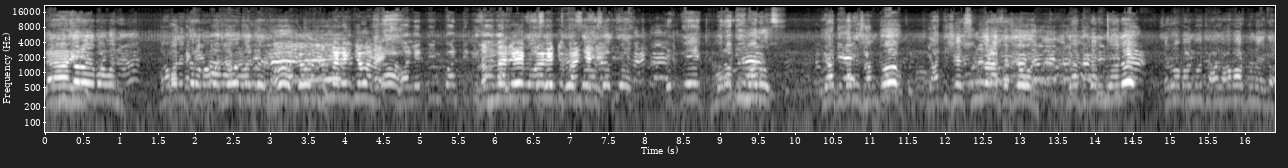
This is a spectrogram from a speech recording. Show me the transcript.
या मामाने मामाने तर मामा जेवण झालंय नंबर एक जेवण आहे. नंबर एक क्वालिटी क्वांटिटी प्रत्येक मराठी माणूस या ठिकाणी सांगतो की अतिशय सुंदर असं जेवण या ठिकाणी मिळालं. सर्व बांधवांचे आभार पुन्हा एकदा.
